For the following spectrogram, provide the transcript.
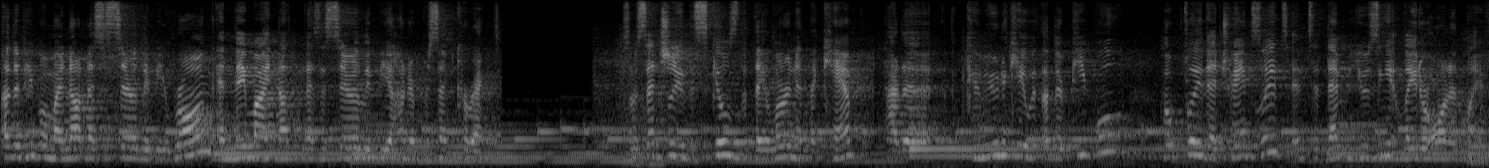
other people might not necessarily be wrong, and they might not necessarily be 100% correct. So essentially, the skills that they learn in the camp, how to communicate with other people, hopefully that translates into them using it later on in life.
